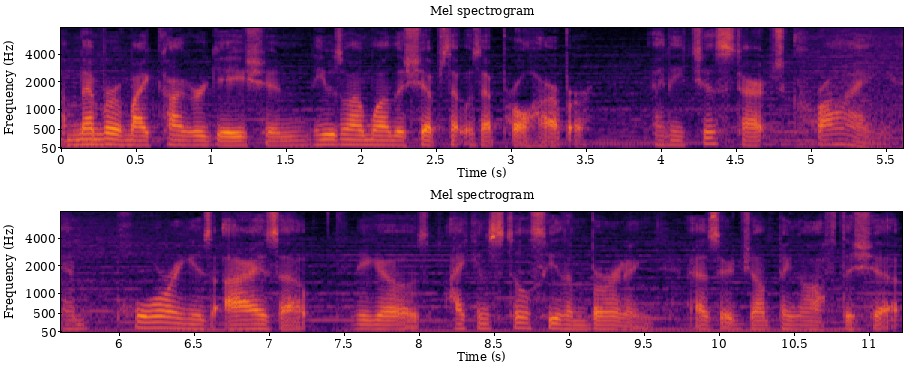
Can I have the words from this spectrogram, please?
A member of my congregation, he was on one of the ships that was at Pearl Harbor, and he just starts crying and pouring his eyes out. And he goes, I can still see them burning as they're jumping off the ship.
